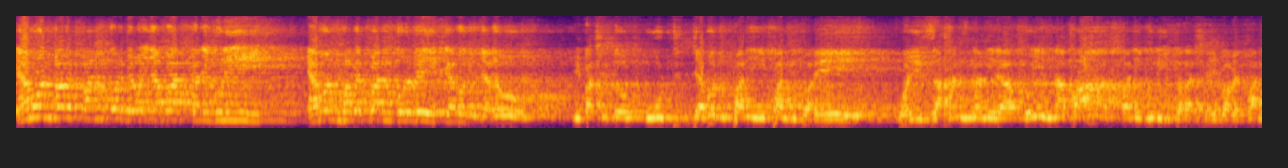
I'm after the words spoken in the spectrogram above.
এমন ভাবে পান করবে ওই নাপাক পানিগুলি এমন ভাবে পান করবে কেমন যেন পিপাসিত উঠ যেমন পানি পান করে। ওই জাহান্নামীরা ওই নাপাক পানিগুলি তারা সেইভাবে পান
